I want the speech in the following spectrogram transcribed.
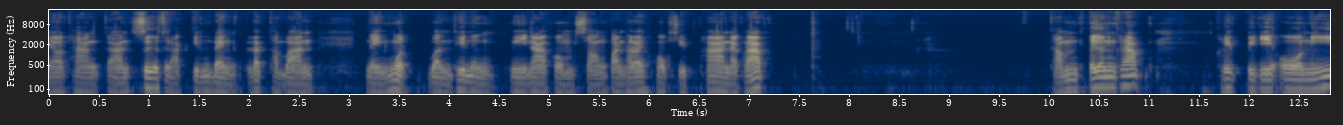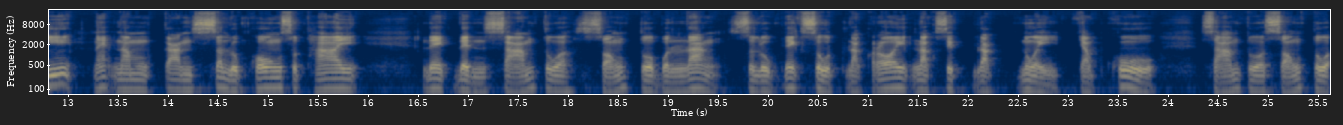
แนวทางการซื้อสลากกินแบ่งรัฐบาล ในงวดวันที่ 1 มีนาคม 2565 นะครับคำเตือนครับ คลิปวิดีโอนี้แนะนำการสรุปโค้งสุดท้าย เลขเด่น 3 ตัว 2 ตัวบนล่าง สรุปเลขสูตรหลักร้อย หลักสิบหลักหน่วยจับคู่ 3 ตัว 2 ตัว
